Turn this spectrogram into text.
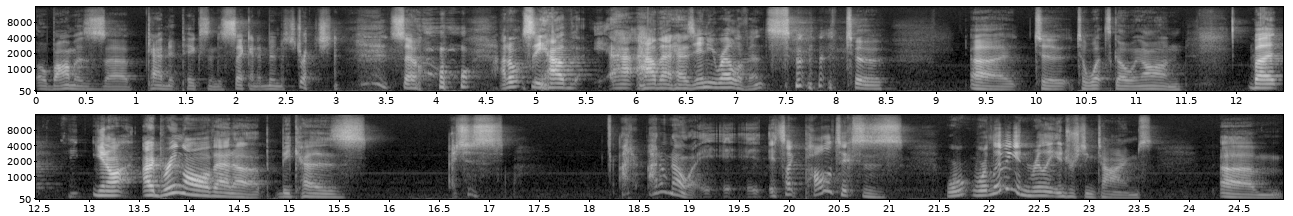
Obama's uh, cabinet picks in his second administration, so I don't see how th- how that has any relevance to uh, to to what's going on. But you know, I bring all that up because I just I, don't know. It, it, it's like politics is we're we're living in really interesting times. Um,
